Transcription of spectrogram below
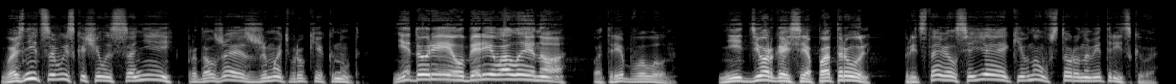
Возница выскочил из саней, продолжая сжимать в руке кнут. «Не дури, убери волыну!» — потребовал он. «Не дергайся, патруль!» — представился я и кивнул в сторону Витрицкого.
